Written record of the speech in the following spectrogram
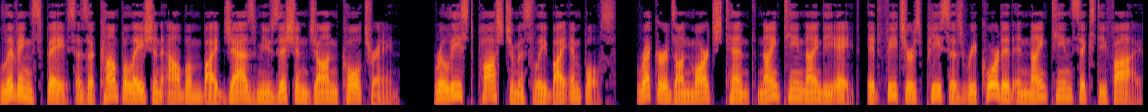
Living Space is a compilation album by jazz musician John Coltrane. Released posthumously by Impulse! Records on March 10, 1998, it features pieces recorded in 1965.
